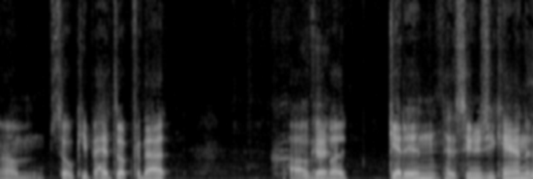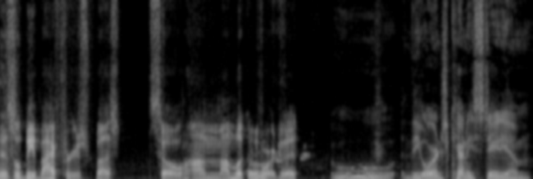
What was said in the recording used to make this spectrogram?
Um, so keep a heads up for that. Um, Okay. But get in as soon as you can. This will be my first bus, so I'm I'm looking Ooh. forward to it. Ooh, the Orange County Stadium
